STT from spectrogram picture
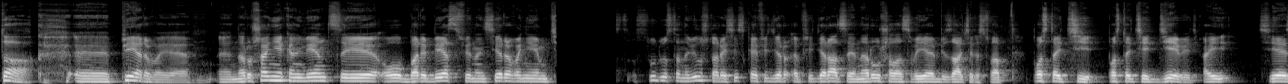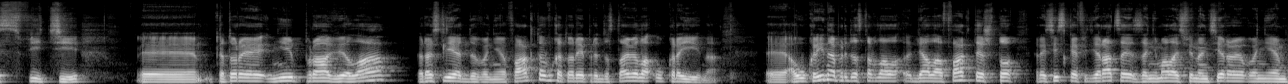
Так, э, первое. Э, Нарушение конвенции о борьбе с финансированием. Суд установил, что Российская Федер- Федерация нарушила свои обязательства по статье, по статье 9 ITSFT, э, которая не провела расследование фактов, которые предоставила Украина. Э, А Украина предоставляла факты, что Российская Федерация занималась финансированием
